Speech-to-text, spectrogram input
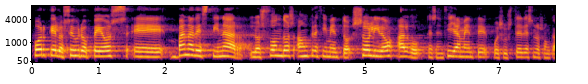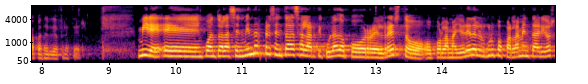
porque los europeos eh, van a destinar los fondos a un crecimiento sólido, algo que sencillamente pues ustedes no son capaces de ofrecer. Mire, eh, en cuanto a las enmiendas presentadas al articulado por el resto o por la mayoría de los grupos parlamentarios,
